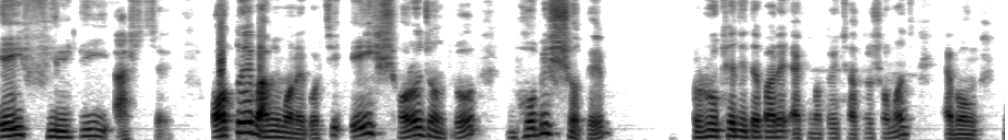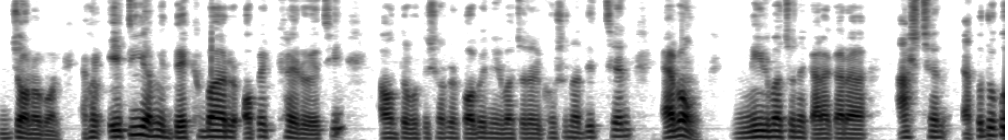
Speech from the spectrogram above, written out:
এই ফিলটি আসছে। অতএব আমি মনে করছি এই ষড়যন্ত্র ভবিষ্যতে রুখে দিতে পারে একমাত্রই ছাত্র সমাজ এবং জনগণ। এখন এটি আমি দেখবার অপেক্ষায় রয়েছি। অন্তর্বর্তী সরকার কবে নির্বাচনের ঘোষণা দিচ্ছেন এবং নির্বাচনে কারা কারা আসছেন এতটুকু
